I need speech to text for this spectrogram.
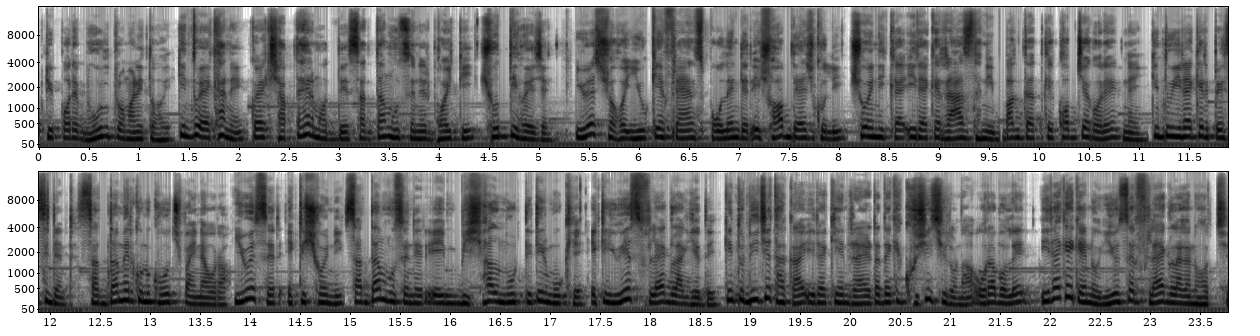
আরোপটি পরে ভুল প্রমাণিত হয়। কিন্তু এখানে কয়েক সপ্তাহের মধ্যে সাদ্দাম হোসেনের ভয়টি সত্যি হয়ে যায়। ইউএস সহ ইউকে ফ্রান্স পোল্যান্ডের এই সব দেশগুলি সৈনিকরা ইরাকের রাজধানী বাগদাদকে কবজা করে নেয়। কিন্তু ইরাকের প্রেসিডেন্ট সাদ্দামের কোনো খোঁজ পায় না ওরা। ইউএস এর একটি সৈনিক সাদ্দাম হোসেনের এই বিশাল মূর্তিটির মুখে একটি ইউএস ফ্ল্যাগ লাগিয়ে দেয়। কিন্তু নিচে থাকা ইরাকিয়ানরা এটা দেখে খুশি ছিল না। ওরা বলে, ইরাকে কেন ইউএস এর ফ্ল্যাগ লাগানো হচ্ছে?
